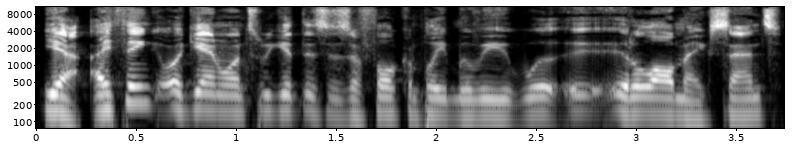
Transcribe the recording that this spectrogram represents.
yeah I think again once we get this as a full complete movie it'll all make sense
